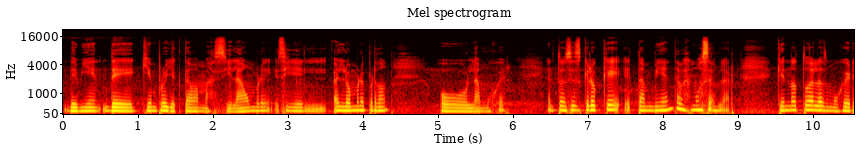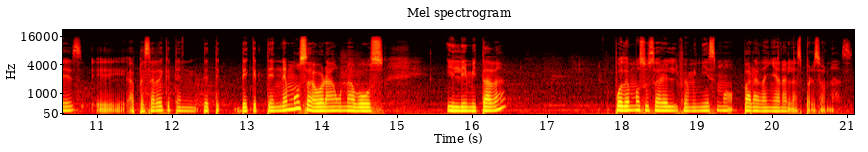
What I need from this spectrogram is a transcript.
de bien, de quién proyectaba más, si la hombre, si el, el hombre, perdón, o la mujer. Entonces creo que eh, también debemos de hablar que no todas las mujeres, eh, a pesar de que, ten- de, de que tenemos ahora una voz ilimitada, podemos usar el feminismo para dañar a las personas.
